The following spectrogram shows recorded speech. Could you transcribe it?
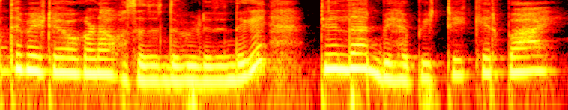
ಮತ್ತೆ ಭೇಟಿಯಾಗೋಣ ಹೊಸದೊಂದು ವಿಡಿಯೋದೊಂದಿಗೆ. Till then be happy take care bye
